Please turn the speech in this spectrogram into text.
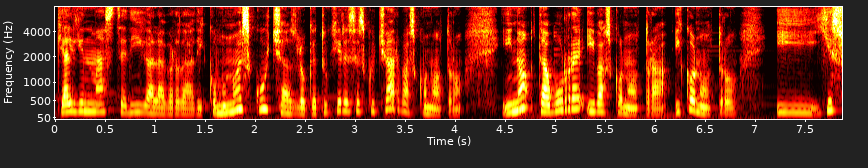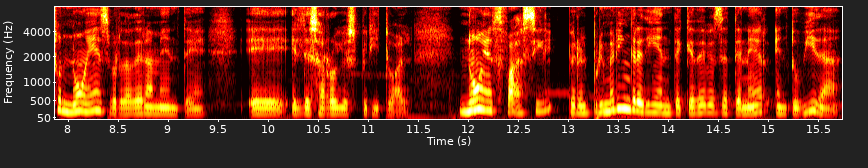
que alguien más te diga la verdad y como no escuchas lo que tú quieres escuchar, vas con otro. Y no, te aburre y vas con otra y con otro. Y, eso no es verdaderamente eh, el desarrollo espiritual. No es fácil, pero el primer ingrediente que debes de tener en tu vida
